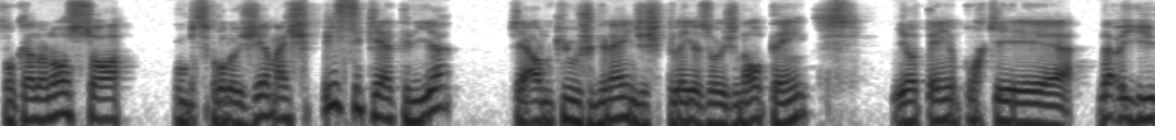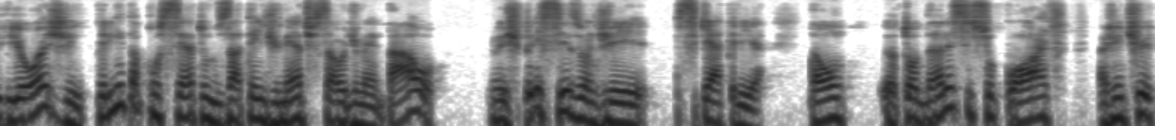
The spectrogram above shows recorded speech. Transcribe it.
focando não só com psicologia, mas psiquiatria, que é algo que os grandes players hoje não têm. E eu tenho porque. Não, e, e hoje, 30% dos atendimentos de saúde mental eles precisam de psiquiatria. Então, eu estou dando esse suporte, a gente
